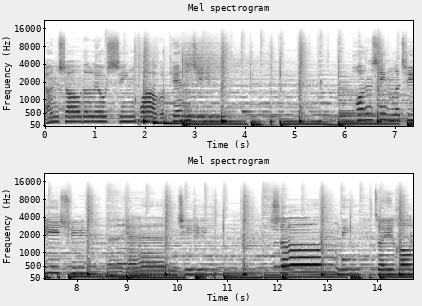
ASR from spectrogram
燃烧的流星划过天际唤醒了期许的眼睛。生命最后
